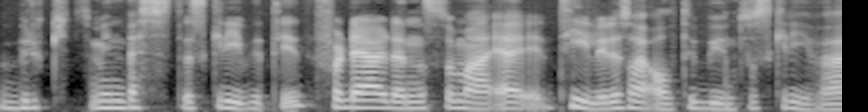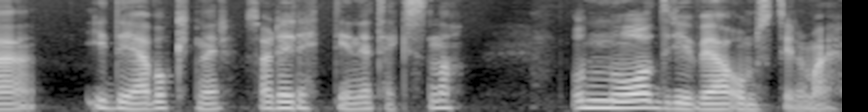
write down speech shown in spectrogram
brukt min beste skrivetid. For det er den som er jeg, Tidligere så har jeg alltid begynt å skrive idet jeg våkner. Så er det rett inn i teksten, da. Og nå driver jeg og omstiller meg.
